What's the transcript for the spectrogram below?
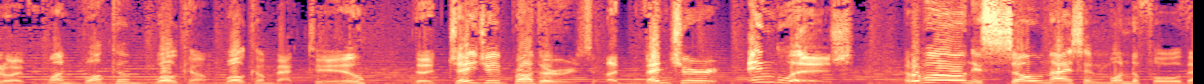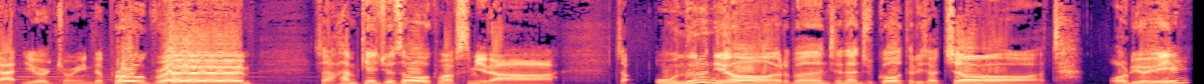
Hello everyone, welcome, welcome, welcome back to the JJ Brothers Adventure English. 여러분, it's so nice and wonderful that you're joining the program. 자, 함께 해주셔서 고맙습니다. 자, 오늘은요, 여러분, 지난주 거 들으셨죠? 자, 월요일,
